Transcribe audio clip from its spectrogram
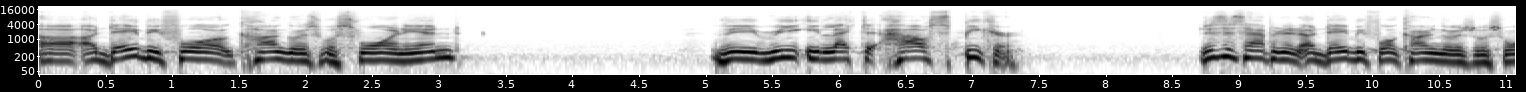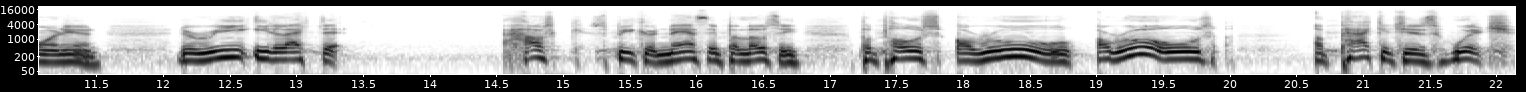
Uh, a day before Congress was sworn in, the re-elected House Speaker. This is happening a day before Congress was sworn in. The re-elected House Speaker Nancy Pelosi proposed a rule, a rules of packages which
